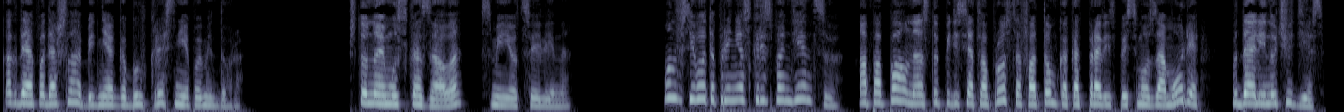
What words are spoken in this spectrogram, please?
Когда я подошла, бедняга был краснее помидора. «Что она ему сказала?» — смеется Элина. Он всего-то принес корреспонденцию, а попал на 150 вопросов о том, как отправить письмо за море в долину чудес,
